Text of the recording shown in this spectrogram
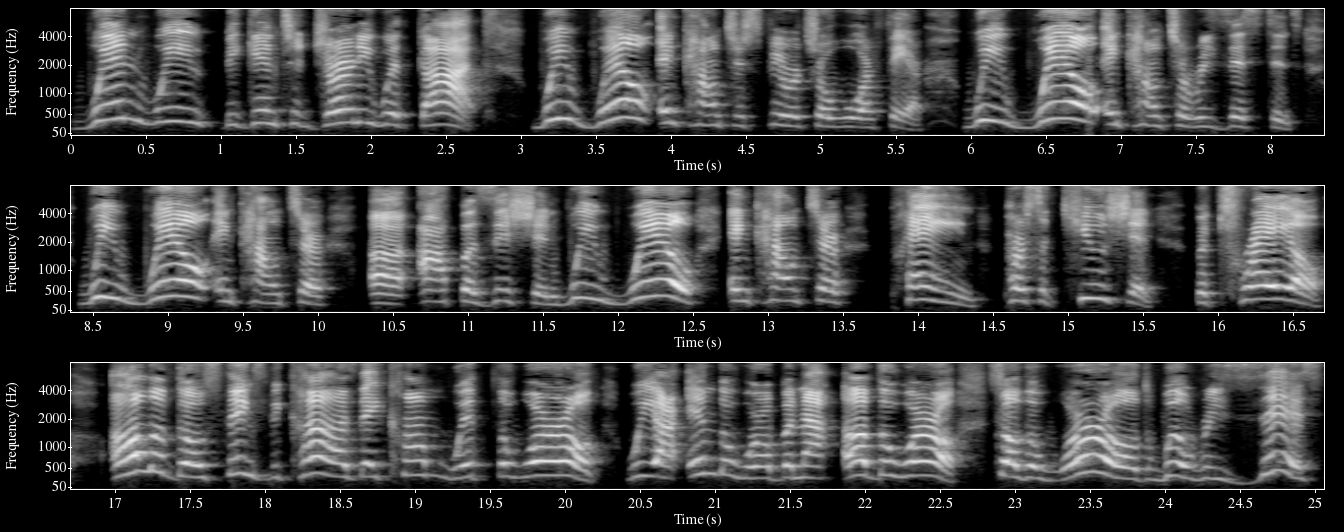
When we begin to journey with God, we will encounter spiritual warfare. We will encounter resistance. We will encounter uh, opposition. We will encounter pain, persecution, betrayal, all of those things because they come with the world. We are in the world, but not of the world. So the world will resist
